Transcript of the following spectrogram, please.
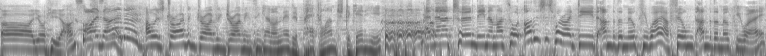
Oh, you're here. I'm so I know. excited. I was driving, driving, driving, thinking I need to pack lunch to get here. and then I turned in and I thought, oh, this is what I did under the Milky Way. I filmed under the Milky Way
